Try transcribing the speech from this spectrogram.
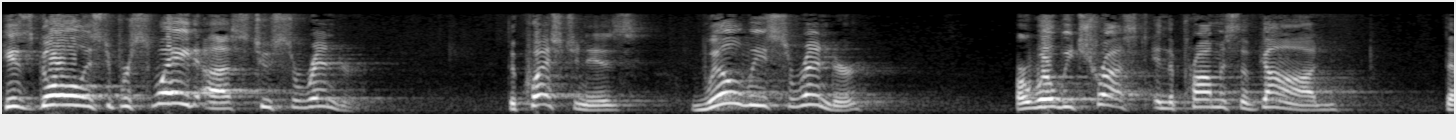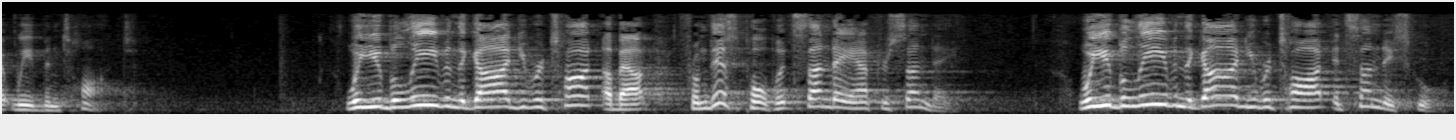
His goal is to persuade us to surrender. The question is, will we surrender or will we trust in the promise of God that we've been taught? Will you believe in the God you were taught about from this pulpit Sunday after Sunday? Will you believe in the God you were taught at Sunday school?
